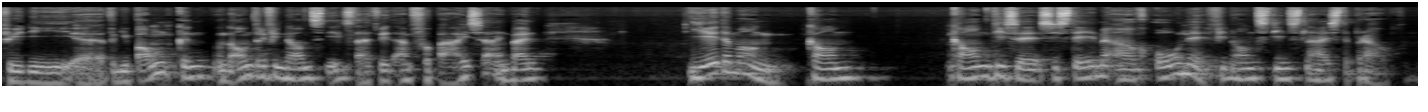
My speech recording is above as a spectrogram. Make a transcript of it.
für die, äh, für die Banken und andere Finanzdienstleister wird einfach vorbei sein, weil jedermann kann kann diese Systeme auch ohne Finanzdienstleister brauchen.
